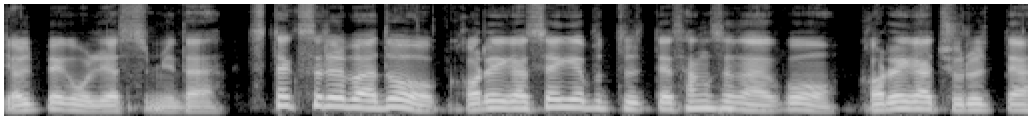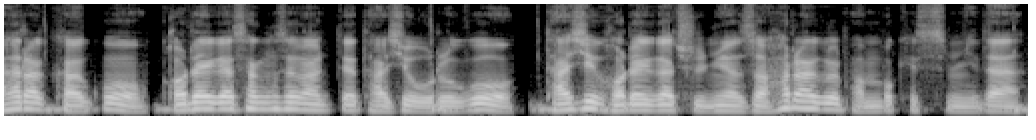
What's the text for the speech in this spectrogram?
10배가 올렸습니다. 스택스를 봐도 거래가 세게 붙을 때 상승하고 거래가 줄을 때 하락하고 거래가 상승할 때 다시 오르고 다시 거래가 줄면서 하락을 반복했습니다.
